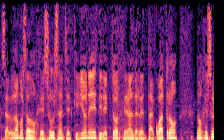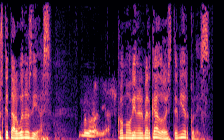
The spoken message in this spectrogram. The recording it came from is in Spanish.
Saludamos a don Jesús Sánchez Quiñones, director general de Renta 4. Don Jesús, ¿qué tal? Buenos días. Muy buenos días. ¿Cómo viene el mercado este miércoles?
